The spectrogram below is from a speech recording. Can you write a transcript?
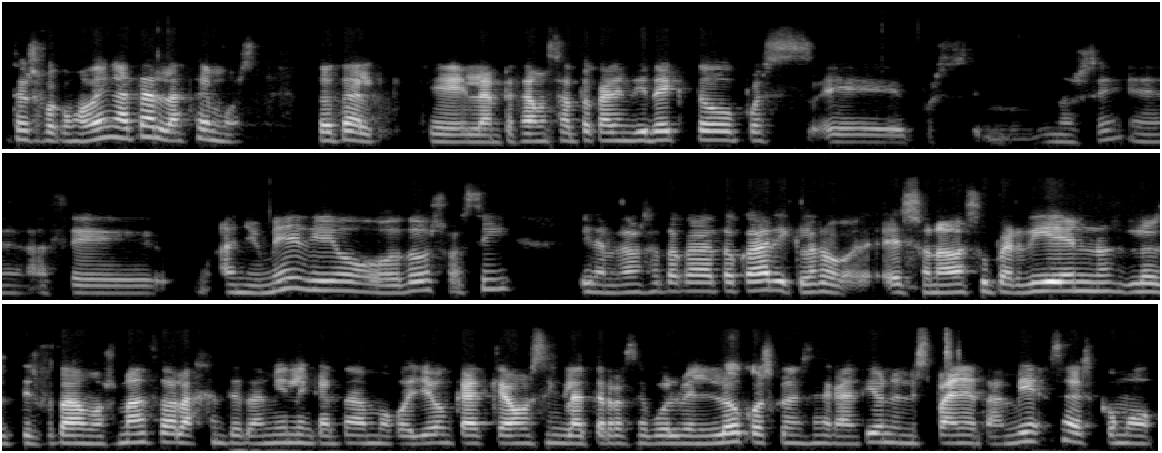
entonces fue como, venga, tal, la hacemos. Total, que la empezamos a tocar en directo, pues, eh, pues no sé, eh, hace año y medio o dos o así, y la empezamos a tocar, a tocar, y claro, eh, sonaba súper bien, nos lo disfrutábamos mazo, a la gente también le encantaba mogollón, cada vez que vamos a Inglaterra se vuelven locos con esa canción, en España también, ¿sabes? Como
